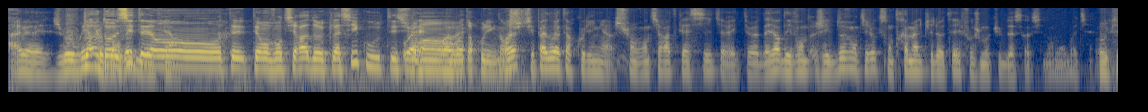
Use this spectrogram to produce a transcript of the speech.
Ah ouais, ouais, je vais ouvrir. Toi, le toi aussi, t'es en, t'es en ventirade classique ou t'es sur Ouais, un ouais, ouais. water cooling? Non, Ouais. je n'ai pas de water cooling. hein. Je suis en ventirade classique avec euh, d'ailleurs des vent- j'ai deux ventilos qui sont très mal pilotés. Il faut que je m'occupe de ça aussi dans mon boîtier. Ok,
